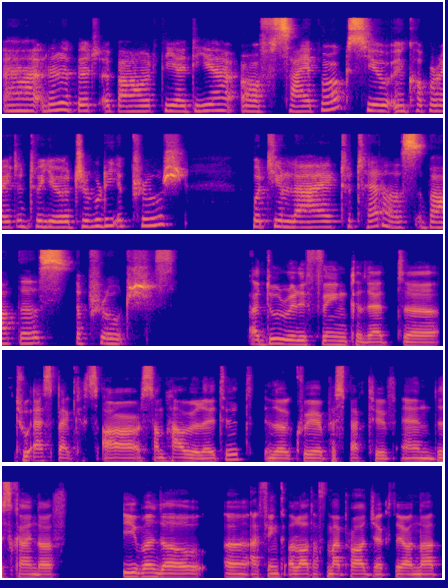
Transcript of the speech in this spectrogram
uh, a little bit about the idea of cyborgs you incorporate into your jewelry approach. Would you like to tell us about this approach? I do really think that uh, two aspects are somehow related the queer perspective and this kind of even though uh, I think a lot of my projects they are not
